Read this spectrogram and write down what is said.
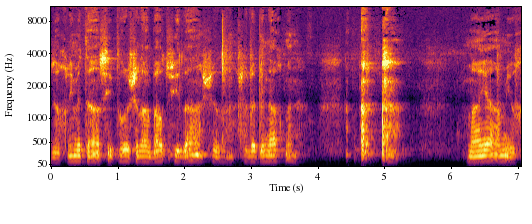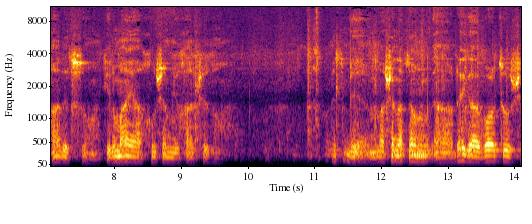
זוכרים את הסיפור של הבעל תפילה של, של רבי נחמן? מה היה המיוחד אצלו? כאילו, מה היה החוש המיוחד שלו? מה שאנחנו הרגע עברתו ש...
